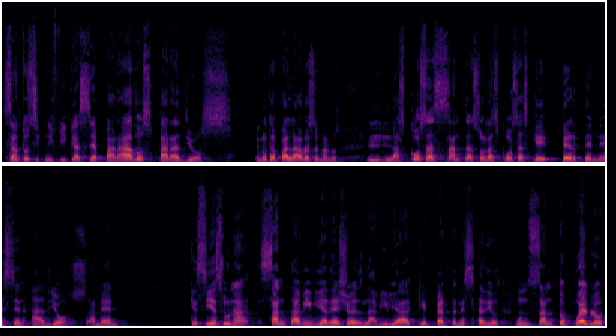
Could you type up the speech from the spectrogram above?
Santo significa separados para Dios. En otras palabras, hermanos, las cosas santas son las cosas que pertenecen a Dios. Amén que si es una santa Biblia, de hecho es la Biblia que pertenece a Dios. Un santo pueblo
